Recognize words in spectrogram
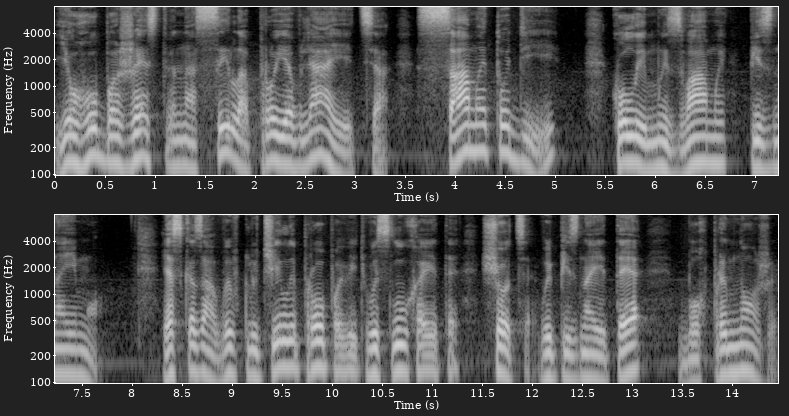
Його божественна сила проявляється саме тоді, коли ми з вами пізнаємо. Я сказав, ви включили проповідь, ви слухаєте. Що це? Ви пізнаєте, Бог примножує.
